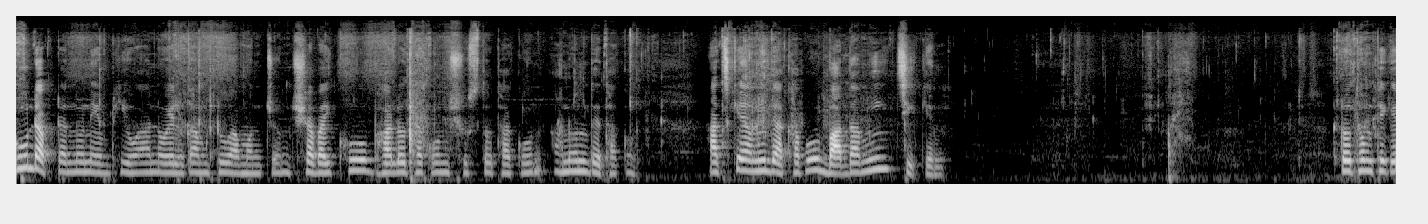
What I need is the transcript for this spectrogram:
Good afternoon everyone welcome to আমন্ত্রণ সবাই খুব ভালো থাকুন, সুস্থ থাকুন, আনন্দে থাকুন। আজকে আমি দেখাবো বাদামি চিকেন। প্রথম থেকে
